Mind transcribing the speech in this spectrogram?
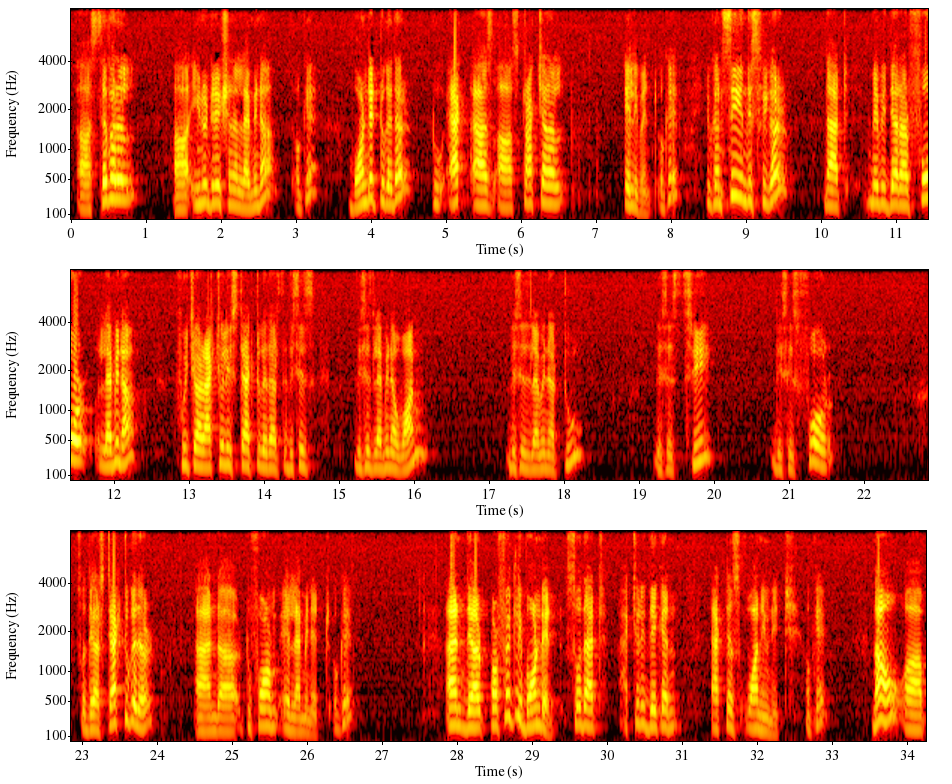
uh, several uh, unidirectional lamina okay, bonded together to act as a structural element. Okay. You can see in this figure that maybe there are 4 lamina which are actually stacked together. So, this is this is lamina 1, this is lamina 2, this is 3, this is 4. So, they are stacked together and uh, to form a laminate okay. and they are perfectly bonded. So, that actually they can act as one unit. Okay. Now, uh,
